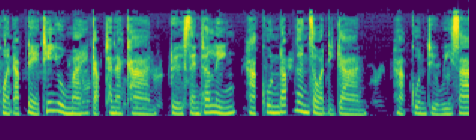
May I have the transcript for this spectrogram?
ควรอัปเดตที่อยู่ใหม่กับธนาคาร หรือ Centrelink หากคุณรับเงินสวัสดิการ หากคุณถือวีซ่า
